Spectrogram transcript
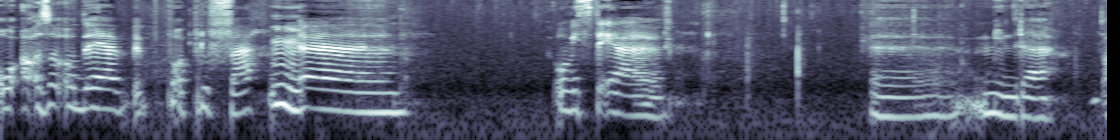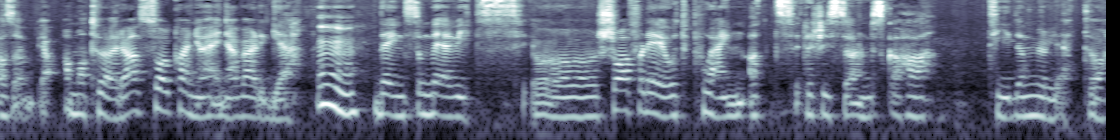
og, altså, og det er på proffe. Mm. Eh, og hvis det er eh, mindre altså, ja, amatører, så kan jo hende jeg velger Mm. den som det er vits å se. For det er jo et poeng at regissøren skal ha tid og mulighet til å,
